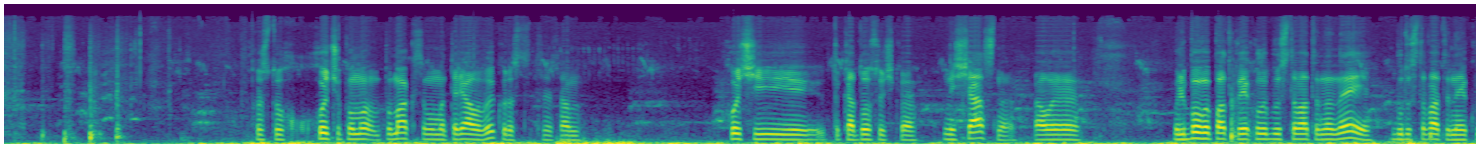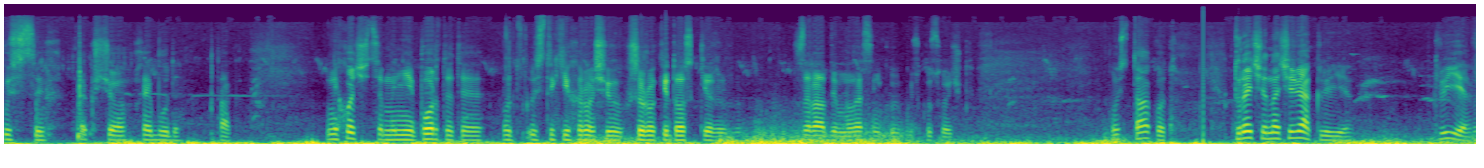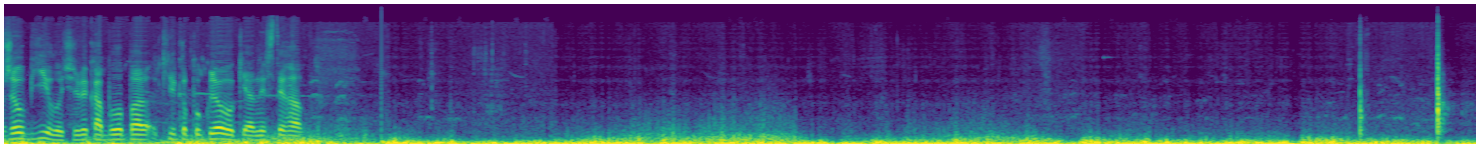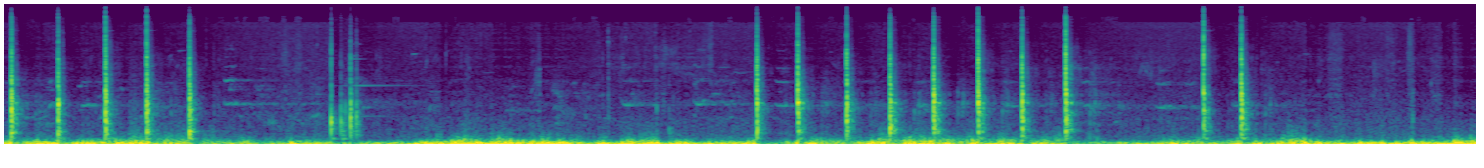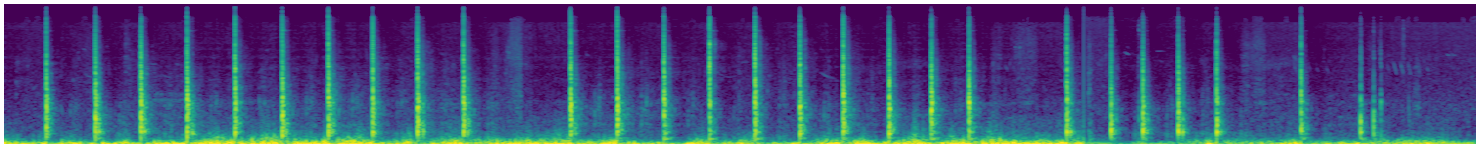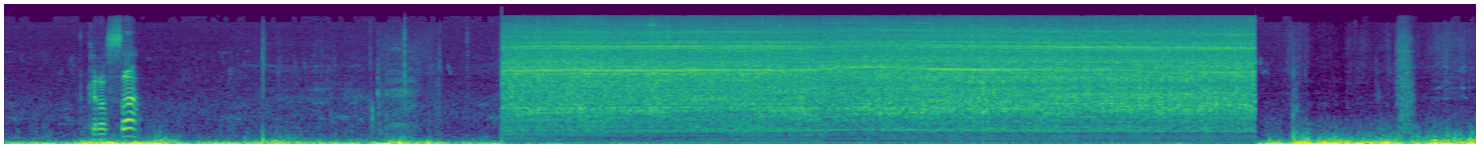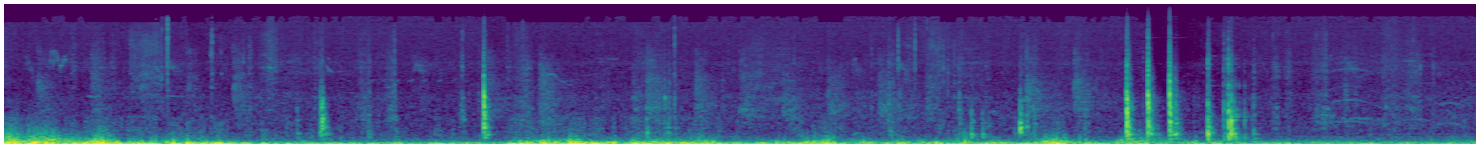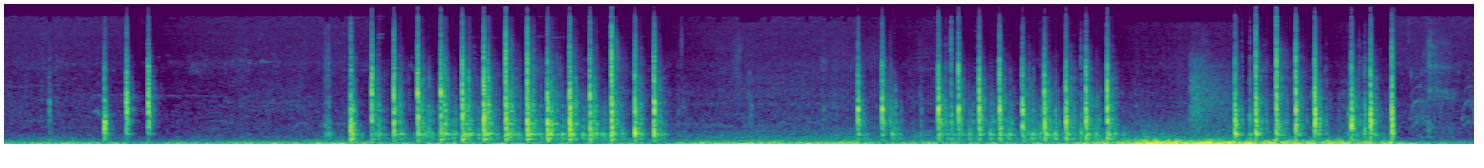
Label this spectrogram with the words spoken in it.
Просто хочу по, по максимуму матеріалу використати там. Хоч і така досочка нещасна, але в будь-якому випадку я коли буду ставати на неї, буду ставати на якусь з цих. Так що хай буде. Так. Не хочеться мені портити от ось такі хороші широкі доски заради малесенького якусь кусочку. Ось так от. До речі, на черв'як клює. Клює, вже об'їло черв'яка, було пар... кілька покльовок, я не встигав. Краса.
